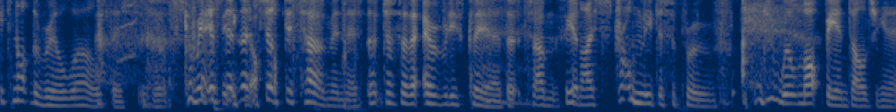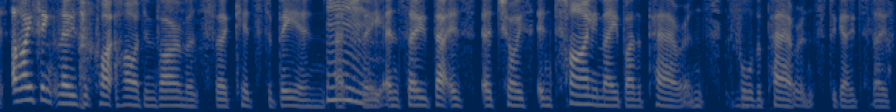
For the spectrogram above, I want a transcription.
It's not the real world, this, is it? Can we just- let's not. just determine this, uh, just so that everybody's clear that um, Fi and I strongly disapprove and will not be indulging in it. I think those are quite hard environments for kids to be in, actually. Mm. And so that is a choice entirely made by the parents for the parents to go to those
